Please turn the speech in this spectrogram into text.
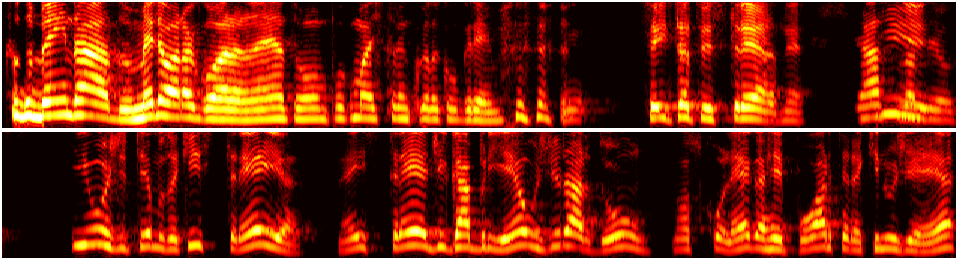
Tudo bem, Dado. Melhor agora, né? Tô um pouco mais tranquila com o Grêmio. Sem tanto estresse, né? Graças e, a Deus. E hoje temos aqui estreia, né? Estreia de Gabriel Girardon, nosso colega repórter aqui no GE,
